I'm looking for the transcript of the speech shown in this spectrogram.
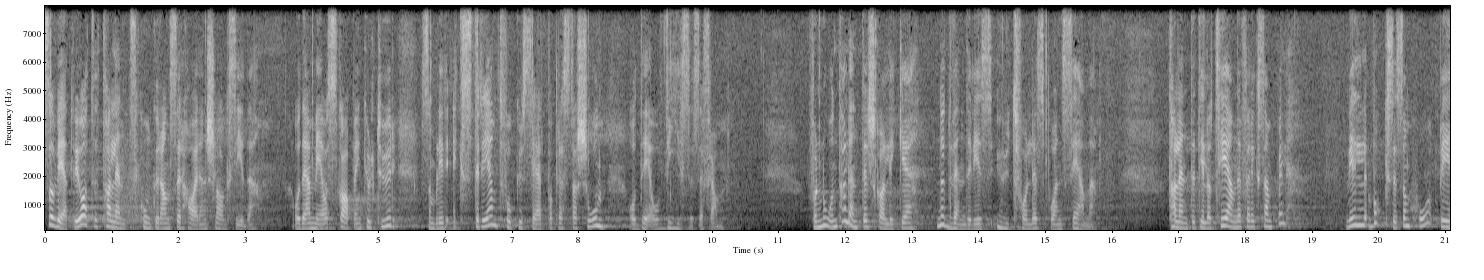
så vet vi jo at talentkonkurranser har en slagside. Og det er med å skape en kultur som blir ekstremt fokusert på prestasjon og det å vise seg fram. For noen talenter skal ikke nødvendigvis utfoldes på en scene. Talentet til å tjene, f.eks., vil vokse som håp i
